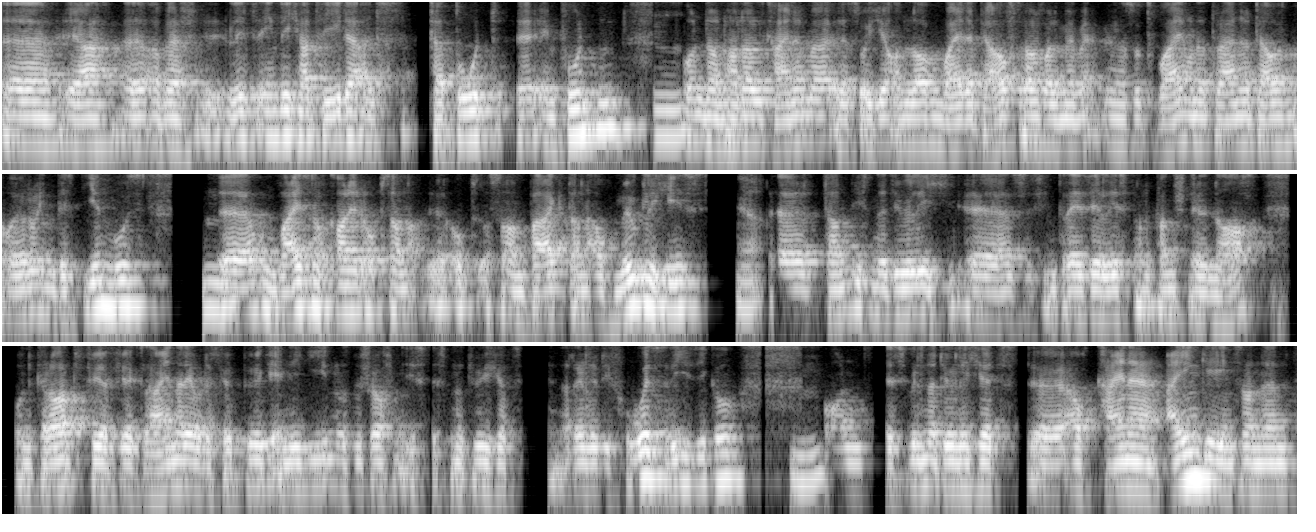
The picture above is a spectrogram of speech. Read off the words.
äh, ja, äh, aber letztendlich hat es jeder als Verbot äh, empfunden mhm. und dann hat halt keiner mehr äh, solche Anlagen weiter beauftragt, weil man, wenn man so 200.000, 300.000 Euro investieren muss, mhm. äh, und weiß noch gar nicht, ob so ein Berg dann auch möglich ist, ja. dann ist natürlich äh, das Interesse lässt dann ganz schnell nach. Und gerade für, für kleinere oder für Bürgerenergiegenossenschaften ist das natürlich jetzt ein relativ hohes Risiko. Mhm. Und das will natürlich jetzt auch keiner eingehen, sondern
